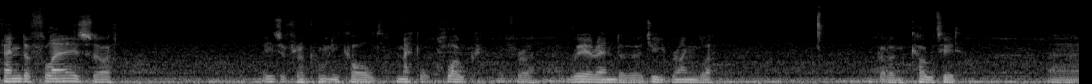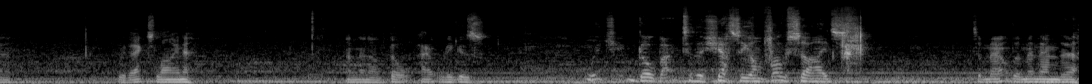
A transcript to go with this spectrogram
fender flares are these are from a company called Metal Cloak. For a rear end of a Jeep Wrangler. Got them coated uh, with X-liner. And then I've built outriggers which go back to the chassis on both sides to mount them and then the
